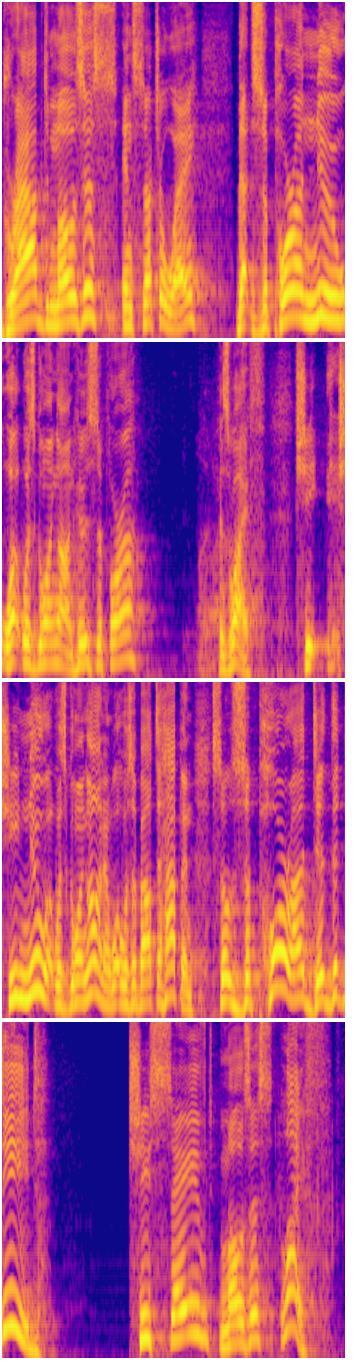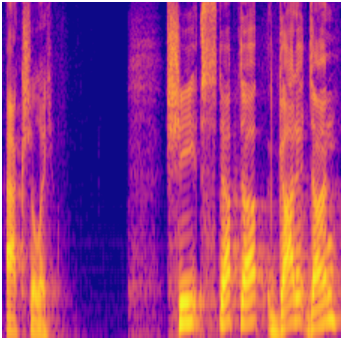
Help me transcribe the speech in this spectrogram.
grabbed Moses in such a way that Zipporah knew what was going on. Who's Zipporah? His wife. She, she knew what was going on and what was about to happen. So Zipporah did the deed. She saved Moses' life, actually. She stepped up, got it done.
